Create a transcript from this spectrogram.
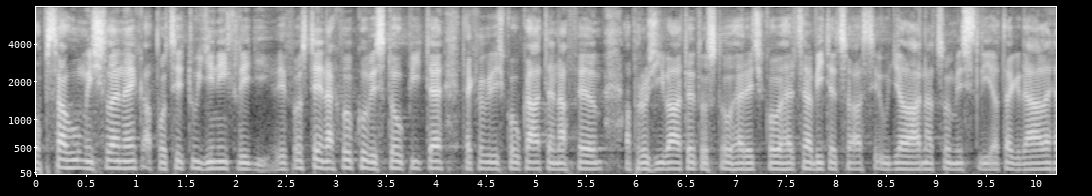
obsahu myšlenek a pocitů jiných lidí. Vy prostě na chvilku vystoupíte, tak jako když koukáte na film a prožíváte to s tou herečkou, hercem a víte, co asi udělá, na co myslí a tak dále.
